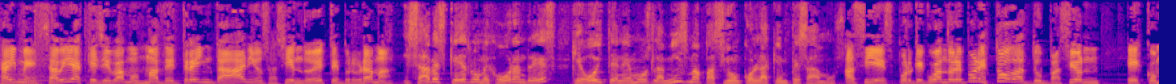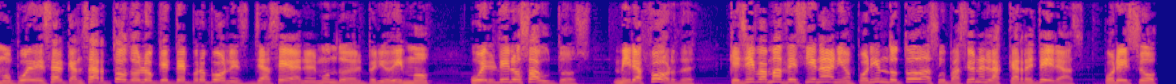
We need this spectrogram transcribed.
Jaime, ¿sabías que llevamos más de 30 años haciendo este programa? ¿Y sabes qué es lo mejor, Andrés? Que hoy tenemos la misma pasión con la que empezamos. Así es, porque cuando le pones toda tu pasión, es como puedes alcanzar todo lo que te propones, ya sea en el mundo del periodismo o el de los autos. Mira Ford, que lleva más de 100 años poniendo toda su pasión en las carreteras. Por eso,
